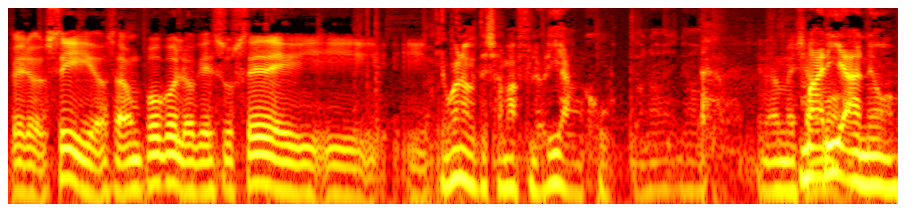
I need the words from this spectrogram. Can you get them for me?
pero sí, o sea, un poco lo que sucede y... y- y- Qué bueno que te llamas Florian justo, ¿no? Y no- no me Mariano.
